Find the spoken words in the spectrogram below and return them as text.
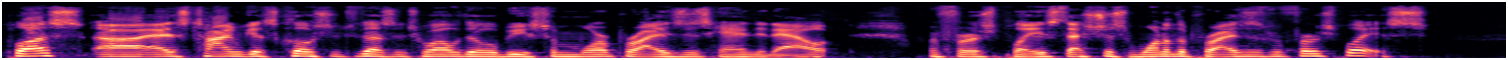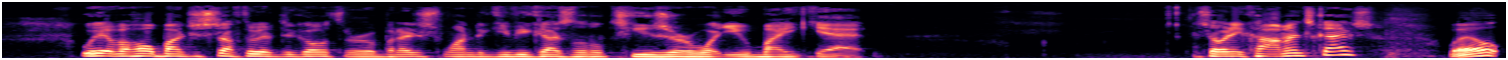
Plus, uh, as time gets closer to 2012, there will be some more prizes handed out for first place. That's just one of the prizes for first place. We have a whole bunch of stuff that we have to go through, but I just wanted to give you guys a little teaser of what you might get. So, any comments, guys? Well,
